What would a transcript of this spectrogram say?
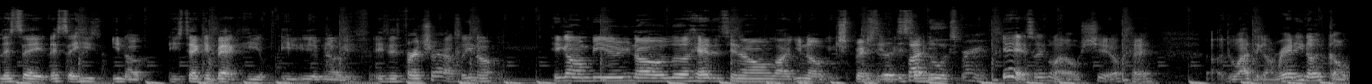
Let's say, let's say he's, you know, he's taken back. He, he, you know, it's it's his first trial so you know, he gonna be, you know, a little hesitant on, like, you know, It's expressing a, it's a new experience. Yeah, so he's gonna be like, oh shit, okay. Uh, do I think I'm ready? You know, he's gonna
